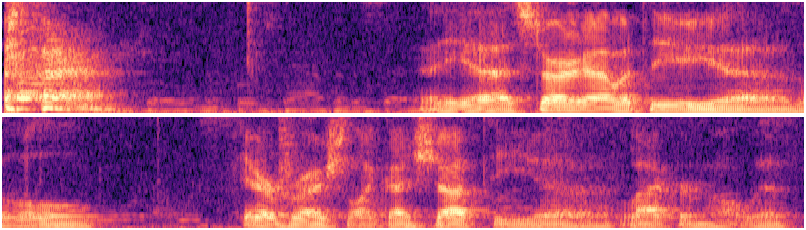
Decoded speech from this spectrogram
I uh, started out with the uh, the little airbrush like I shot the uh, lacquer melt with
